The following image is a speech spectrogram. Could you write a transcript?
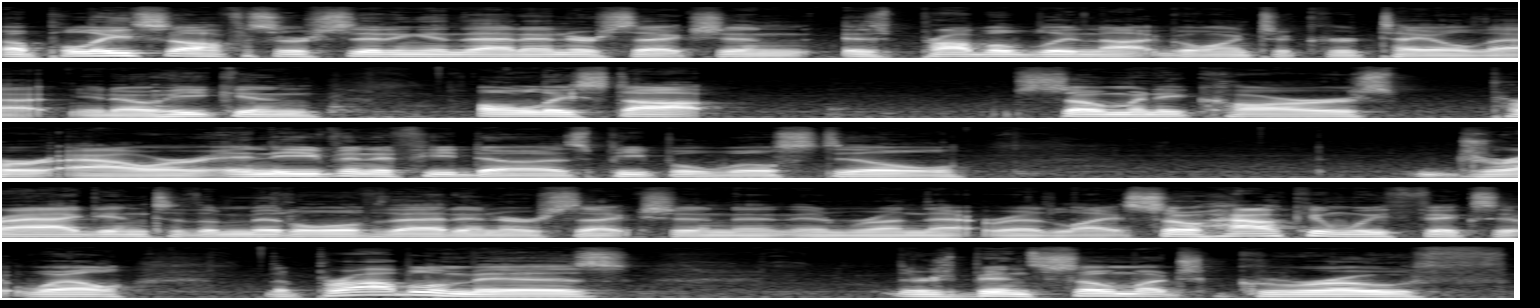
a police officer sitting in that intersection is probably not going to curtail that. You know, he can only stop so many cars per hour, and even if he does, people will still drag into the middle of that intersection and, and run that red light. So, how can we fix it? Well, the problem is there's been so much growth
